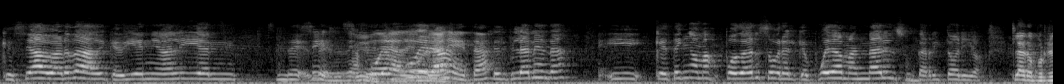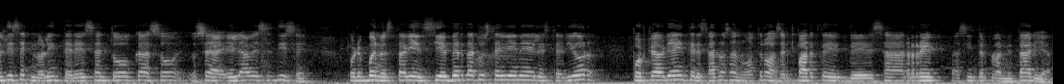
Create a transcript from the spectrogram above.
que sea verdad que viene alguien de, Sí, de- de de afuera del planeta. del planeta y que tenga más poder sobre el que pueda mandar en su territorio. Claro, porque él dice que no le interesa en todo caso, o sea, él a veces dice, por- bueno, está bien, si es verdad que usted viene del exterior, ¿por qué habría de interesarnos a nosotros hacer parte de esa red así interplanetaria?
